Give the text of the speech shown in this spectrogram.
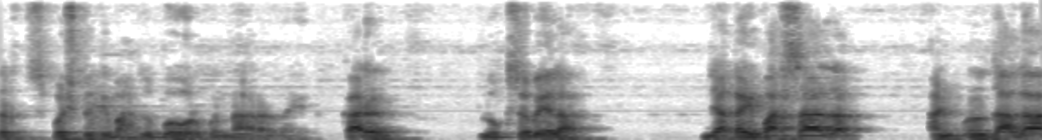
तर स्पष्ट ते भाजपवर पण नाराज आहेत. कारण लोकसभेला ज्या काही पाच सहा जा जागा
